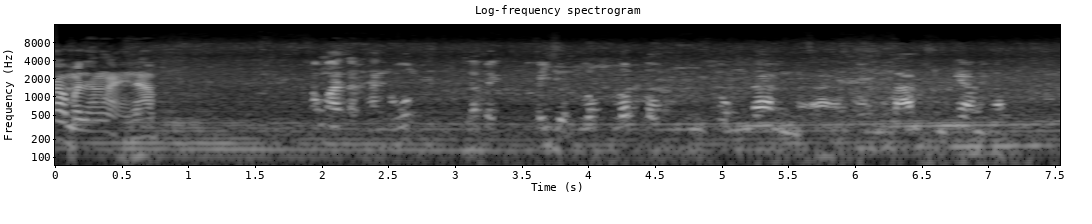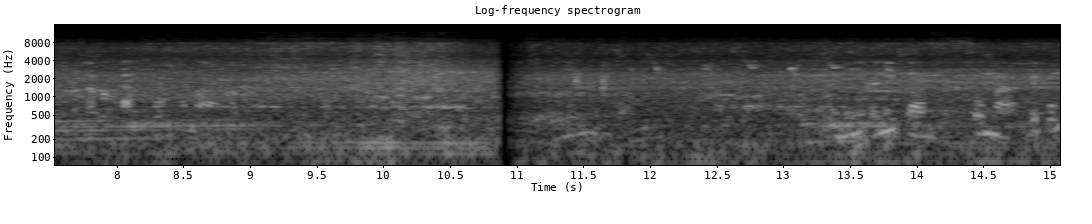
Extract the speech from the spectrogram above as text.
เข้ามาทางไหนนะครับ เขามาจากทางนู้นแล้วไปไปหยุดรถรถตรงตรงด้านอ่าตรงร้านชิงแก้วนะครับ แล้วก็กัดตรงเข้ามาอันนี้อันนี้ตอนส่งมาเดี๋ยวผม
